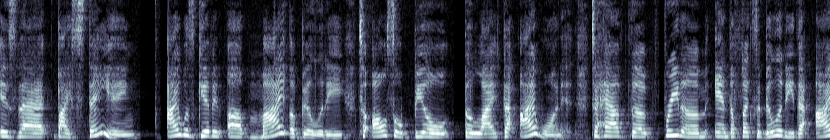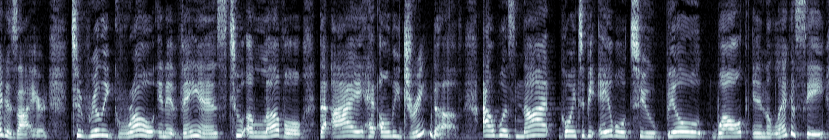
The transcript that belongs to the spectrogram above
is that by staying, I was giving up my ability to also build the life that I wanted, to have the freedom and the flexibility that I desired, to really grow and advance to a level that I had only dreamed of. I was not going to be able to build wealth in a legacy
